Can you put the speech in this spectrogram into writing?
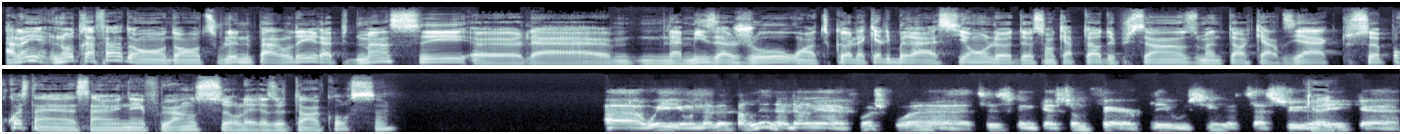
Alain, une autre affaire dont, dont tu voulais nous parler rapidement, c'est euh, la, la mise à jour ou en tout cas la calibration là, de son capteur de puissance, du moniteur cardiaque, tout ça. Pourquoi ça a, ça a une influence sur le résultat en course? Ah oui, on avait parlé la dernière fois, je crois. euh, c'est une question de fair play aussi, là, de s'assurer que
